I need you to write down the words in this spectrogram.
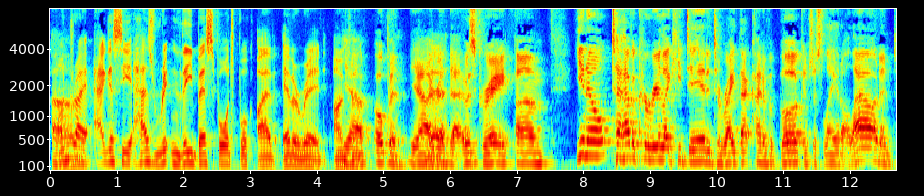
Um, Andre Agassi has written the best sports book I have ever read. Open. Yeah, open. Yeah, I read that. It was great. Um, you know, to have a career like he did and to write that kind of a book and just lay it all out. And,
